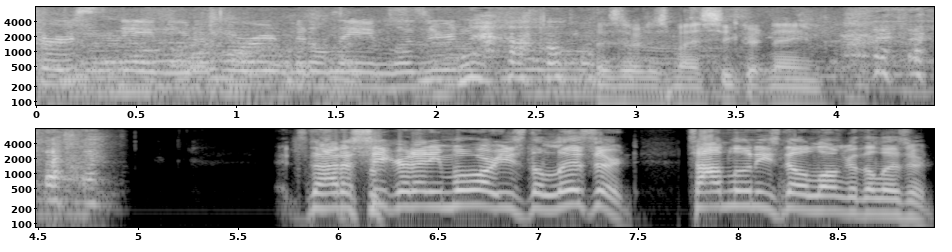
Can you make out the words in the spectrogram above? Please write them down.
first name unicorn, middle name lizard now. Lizard is my secret name. It's not a secret anymore. He's the lizard. Tom Looney's no longer the lizard.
